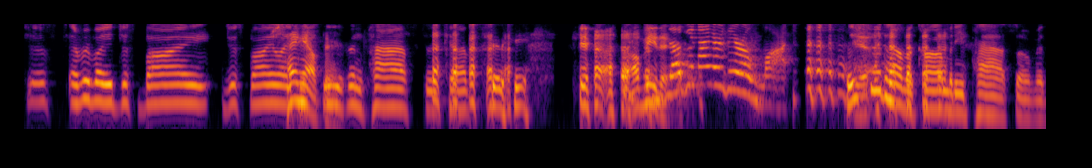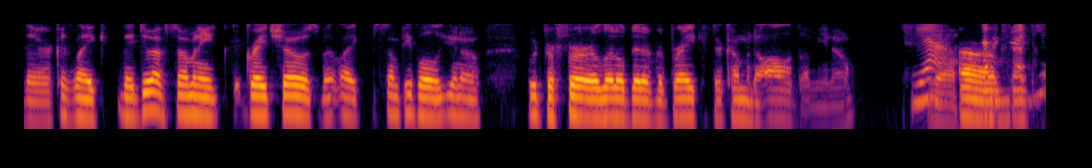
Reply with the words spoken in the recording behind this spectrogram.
Just everybody, just buy, just buy Just like hang a out there. season pass to Cap City. Yeah, I'll be there. Doug and I are there a lot. They Yeah. should have a comedy pass over there because, like, they do have so many great shows, but like some people, you know, would prefer a little bit of a break if they're coming to all of them. You know, yeah, um, that's a good idea.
